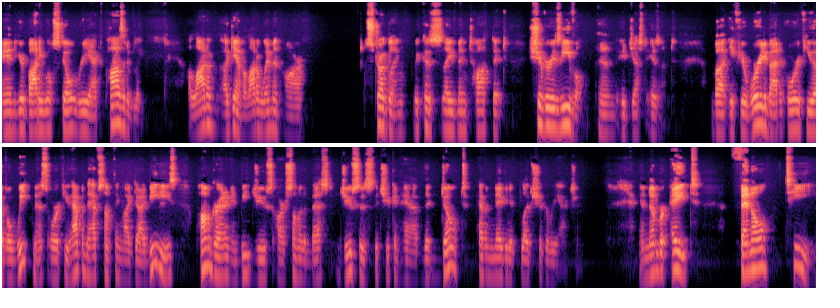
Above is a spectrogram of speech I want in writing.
and your body will still react positively. A lot of, again, a lot of women are struggling because they've been taught that sugar is evil, and it just isn't. But if you're worried about it, or if you have a weakness, or if you happen to have something like diabetes, pomegranate and beet juice are some of the best juices that you can have that don't have a negative blood sugar reaction. And number eight, fennel tea.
